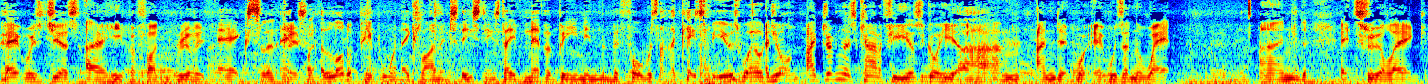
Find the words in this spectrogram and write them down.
it was just a heap of fun, really. Excellent, Great excellent. fun. A lot of people, when they climb into these things, they've never been in them before. Was that the case for you as well, Uh, John? No, I'd driven this car a few years ago here, Ah. um, and it, w- it was in the wet. And it threw a leg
